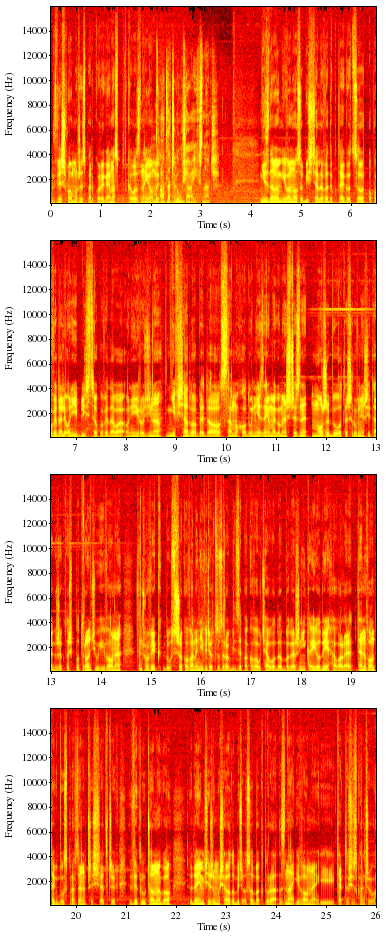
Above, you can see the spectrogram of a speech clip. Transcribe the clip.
wyszła może z parku Regana, spotkała znajomych. A dlaczego musiała ich znać? Nie znałem Iwony osobiście, ale według tego, co opowiadali o niej bliscy, opowiadała o niej rodzina, nie wsiadłaby do samochodu nieznajomego mężczyzny. Może było też również i tak, że ktoś potrącił Iwonę. Ten człowiek był zszokowany, nie wiedział co zrobić, zapakował ciało do bagażnika i odjechał, ale ten wątek był sprawdzany przez śledczych, wykluczono go. Wydaje mi się, że musiała to być osoba, która zna Iwonę i tak to się skończyło.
